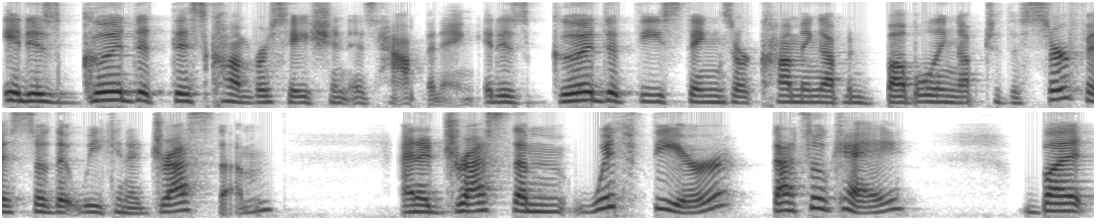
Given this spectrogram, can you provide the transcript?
it is good that this conversation is happening. It is good that these things are coming up and bubbling up to the surface so that we can address them and address them with fear. That's okay. But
